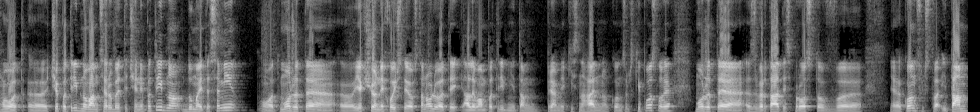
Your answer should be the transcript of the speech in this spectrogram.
От, е, чи потрібно вам це робити, чи не потрібно, думайте самі. От, можете, е, якщо не хочете його встановлювати, але вам потрібні там прям якісь нагально консульські послуги, можете звертатись просто в е, консульство і там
